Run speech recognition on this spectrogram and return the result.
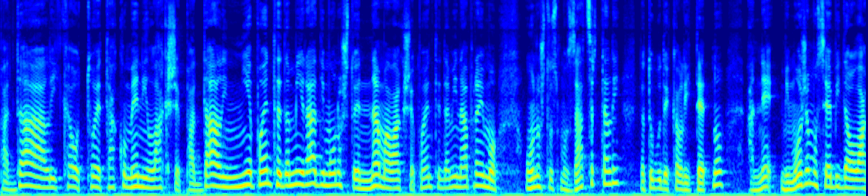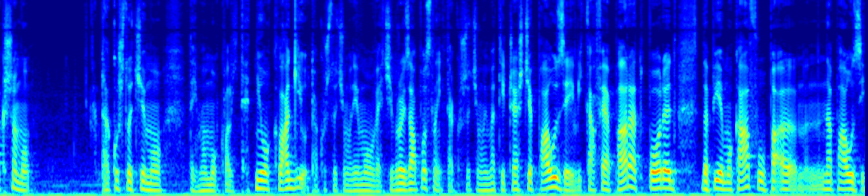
pa da, ali kao to je tako meni lakše, pa da, ali nije poenta da mi radimo ono što je nama lakše, poenta je da mi napravimo ono što smo zacrtali, da to bude kvalitetno, a ne, mi možemo sebi da olakšamo tako što ćemo da imamo kvalitetniju oklagiju, tako što ćemo da imamo veći broj zaposlenih, tako što ćemo imati češće pauze ili kafe aparat pored da pijemo kafu pa, na pauzi,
